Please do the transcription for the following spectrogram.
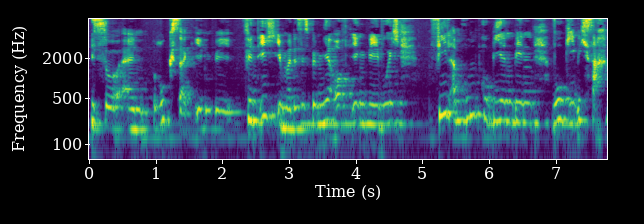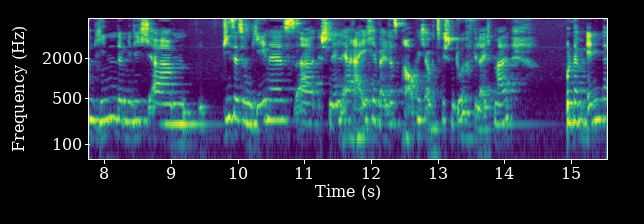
ist so ein Rucksack irgendwie, finde ich immer. Das ist bei mir oft irgendwie, wo ich viel am Rumprobieren bin, wo gebe ich Sachen hin, damit ich ähm, dieses und jenes äh, schnell erreiche, weil das brauche ich auch zwischendurch vielleicht mal. Und am Ende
